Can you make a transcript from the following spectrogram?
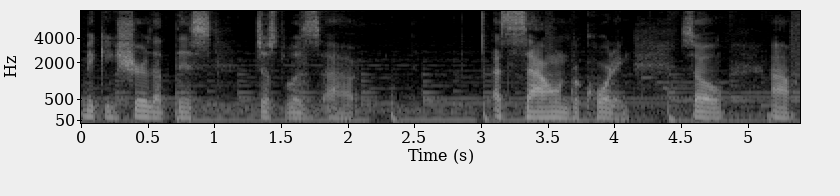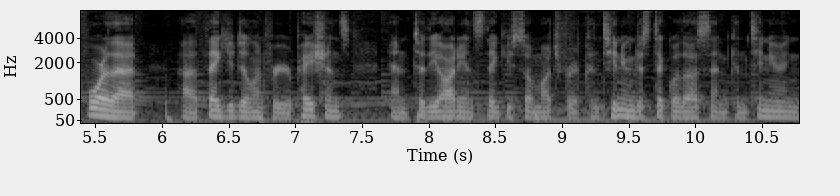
making sure that this just was uh, a sound recording. So, uh, for that, uh, thank you, Dylan, for your patience. And to the audience, thank you so much for continuing to stick with us and continuing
